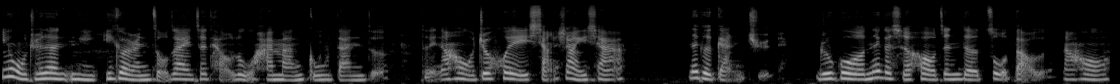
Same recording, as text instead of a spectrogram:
因为我觉得你一个人走在这条路还蛮孤单的，对。然后我就会想象一下那个感觉，如果那个时候真的做到了，然后。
